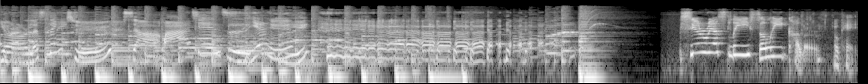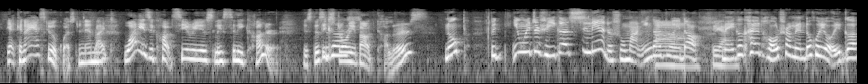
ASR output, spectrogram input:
You're listening to 小华亲子英语。Seriously silly color. Okay. Yeah, can I ask you a question, Emma? Right. Why is it called Seriously Silly Color? Is this Because- a story about colors? Nope. 对因为这是一个系列的书嘛你应该注意到每个开头上面都会有一个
